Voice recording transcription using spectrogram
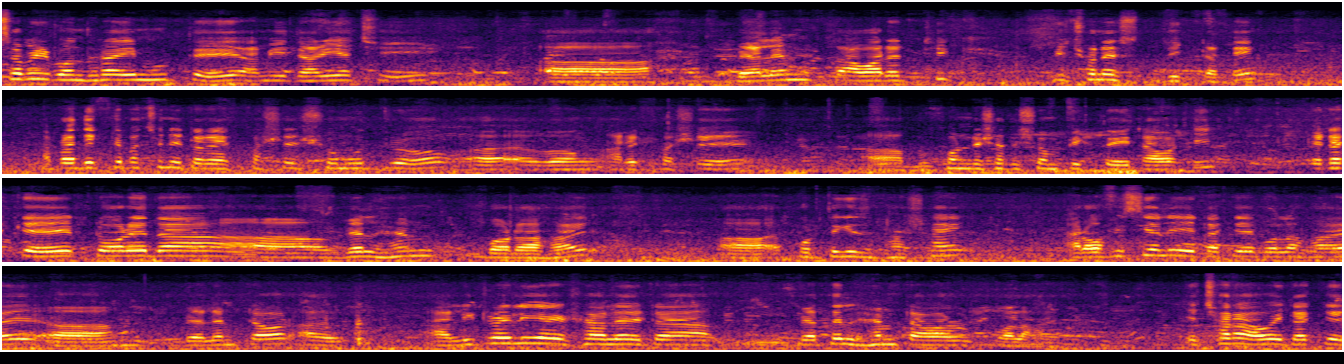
মুসাফির বন্ধুরা, এই মুহূর্তে আমি দাঁড়িয়ে আছি ব্যালেম টাওয়ারের ঠিক পিছনের দিকটাতে। আপনারা দেখতে পাচ্ছেন এটার এক পাশে সমুদ্র এবং আরেক পাশে ভূখণ্ডের সাথে সম্পৃক্ত এই টাওয়ারটি। এটাকে টরেদা ওয়েলহেম বলা হয় পর্তুগিজ ভাষায়। আর অফিসিয়ালি এটাকে বলা হয় বেলেম টাওয়ার। আর লিটারালি আসলে এটা বেতেলহেম টাওয়ার বলা হয়। এছাড়াও এটাকে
